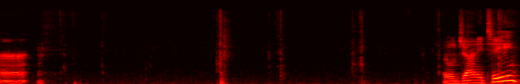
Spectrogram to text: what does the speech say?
Er. Little Johnny T.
